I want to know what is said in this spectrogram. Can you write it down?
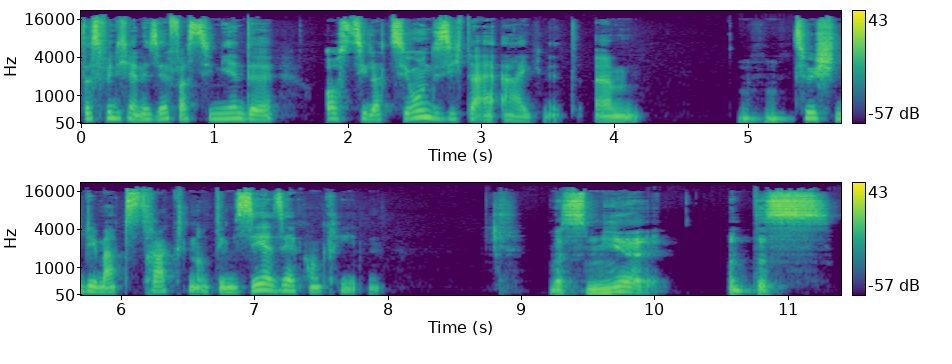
das finde ich eine sehr faszinierende Oszillation, die sich da ereignet ähm, mhm. zwischen dem Abstrakten und dem sehr, sehr Konkreten. Was mir, und das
